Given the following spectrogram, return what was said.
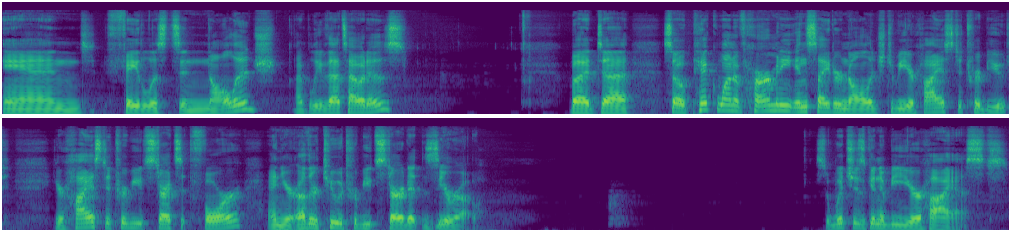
and Fatalists in knowledge. I believe that's how it is. But uh, so pick one of harmony, insight, or knowledge to be your highest attribute. Your highest attribute starts at four, and your other two attributes start at zero. So which is going to be your highest?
